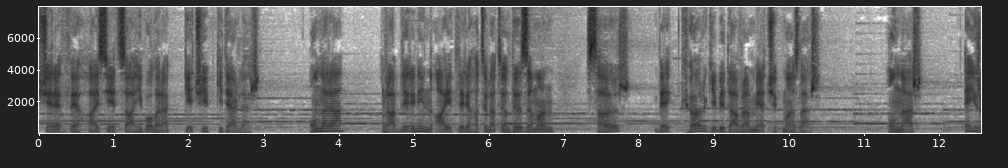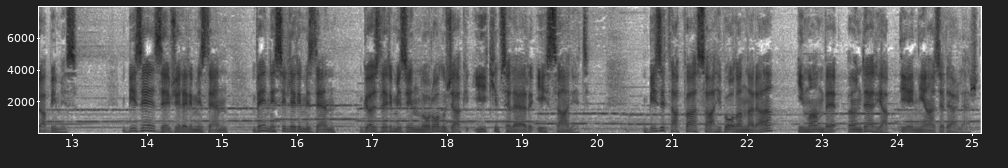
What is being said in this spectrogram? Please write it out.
şeref ve haysiyet sahibi olarak geçip giderler. Onlara Rablerinin ayetleri hatırlatıldığı zaman sağır ve kör gibi davranmaya çıkmazlar. Onlar, ''Ey Rabbimiz, bize zevcelerimizden ve nesillerimizden gözlerimizin nuru olacak iyi kimseler ihsan et. Bizi takva sahibi olanlara imam ve önder yap diye niyaz ederler.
